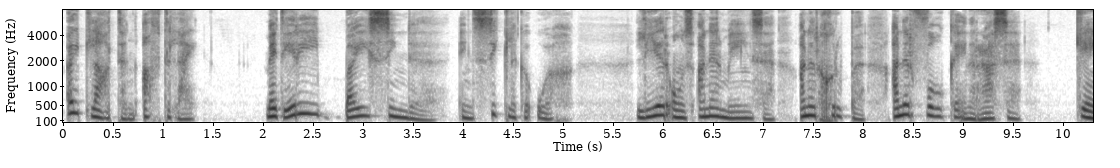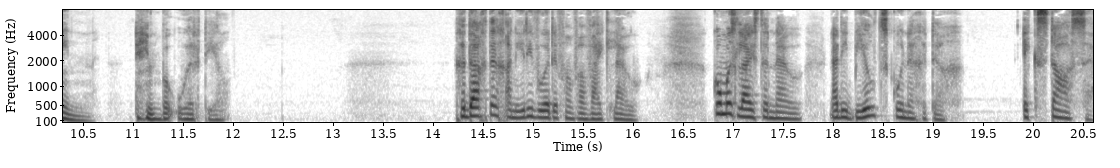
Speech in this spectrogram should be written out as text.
uitlating af te lei. Met hierdie bysiende en sieklike oog leer ons ander mense, ander groepe, ander volke en rasse ken en beoordeel gedagtig aan hierdie woorde van van Wyk Lou. Kom ons luister nou na die beeldskone gedig. Ekstase.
